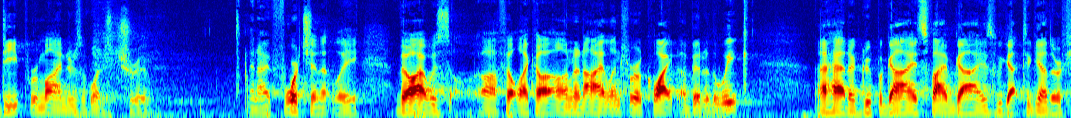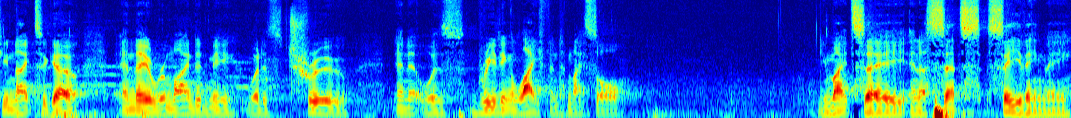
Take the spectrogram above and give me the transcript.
deep reminders of what is true. And I fortunately, though I was uh, felt like uh, on an island for quite a bit of the week, I had a group of guys, five guys, we got together a few nights ago, and they reminded me what is true, and it was breathing life into my soul. You might say, in a sense, saving me.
